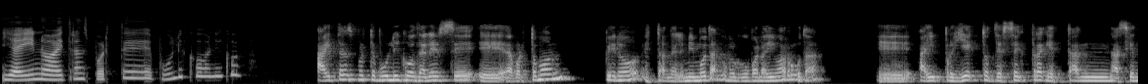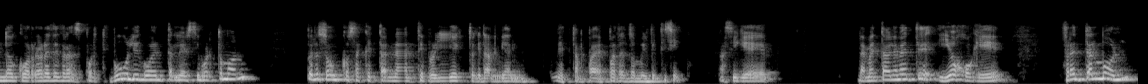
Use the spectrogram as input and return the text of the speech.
¿Y ahí no hay transporte público, Nico? Hay transporte público de Alerce eh, a Puerto Montt, pero están en el mismo taco porque ocupan la misma ruta. Eh, hay proyectos de Sectra que están haciendo corredores de transporte público entre Alerce y Puerto Montt, pero son cosas que están en anteproyecto que también están para después del 2025. Así que, lamentablemente, y ojo que frente al mall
